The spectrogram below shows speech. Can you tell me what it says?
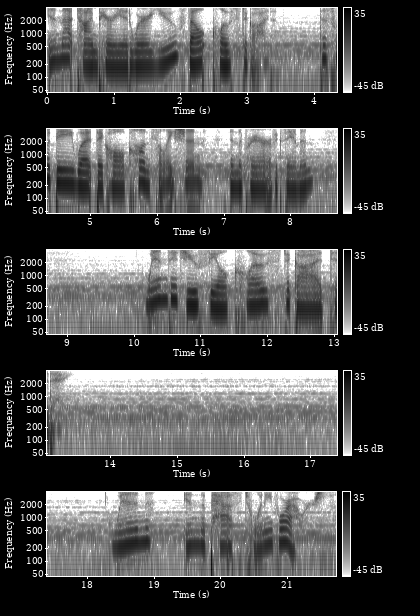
in that time period where you felt close to God. This would be what they call consolation in the prayer of examen. When did you feel close to God today? When in the past 24 hours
